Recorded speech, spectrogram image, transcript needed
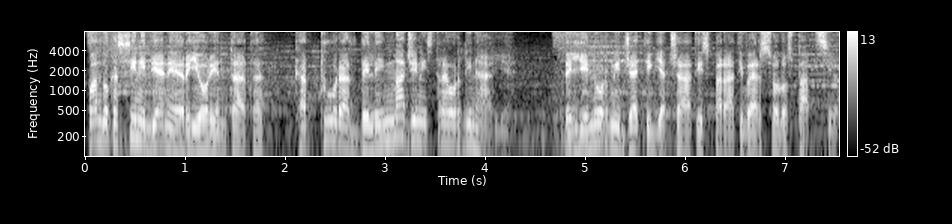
Quando Cassini viene riorientata, cattura delle immagini straordinarie degli enormi getti ghiacciati sparati verso lo spazio.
